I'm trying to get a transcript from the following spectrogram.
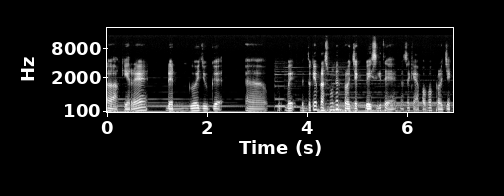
eh, akhirnya dan gue juga be- bentuknya Prasmul kan project base gitu ya maksudnya kayak apa apa project.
